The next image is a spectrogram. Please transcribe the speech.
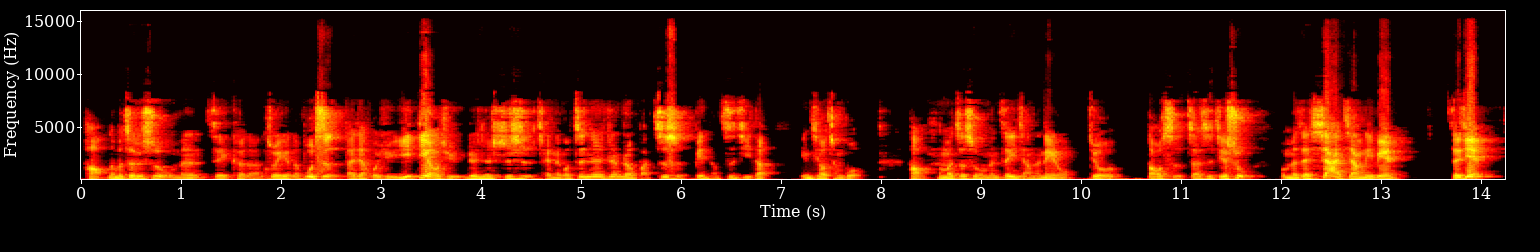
好，那么这就是我们这一课的作业的布置，大家回去一定要去认真实施，才能够真真正正把知识变成自己的营销成果。好，那么这是我们这一讲的内容，就到此暂时结束，我们在下一讲里边再见。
